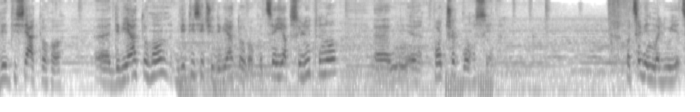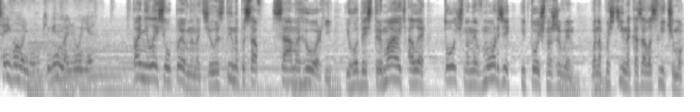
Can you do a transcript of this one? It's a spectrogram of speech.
10 9 2009 року. Це є абсолютно почерк мого сина. Оце він малює, це його малюнки, він малює. Пані Леся упевнена, ці листи написав саме Георгій. Його десь тримають, але точно не в морзі і точно живим. Вона постійно казала слідчому,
